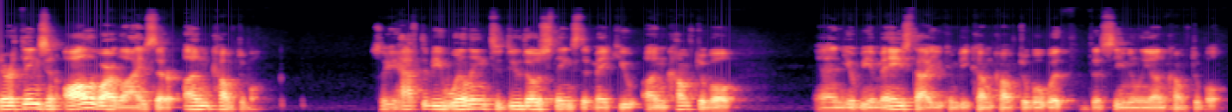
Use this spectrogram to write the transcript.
There are things in all of our lives that are uncomfortable. So you have to be willing to do those things that make you uncomfortable and you'll be amazed how you can become comfortable with the seemingly uncomfortable.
